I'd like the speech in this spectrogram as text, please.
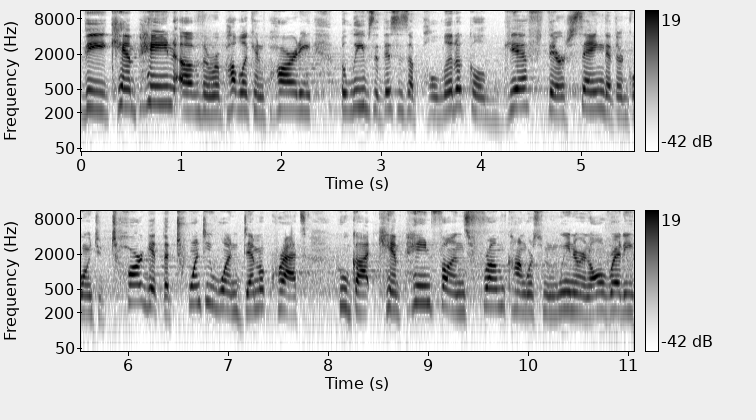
The campaign of the Republican Party believes that this is a political gift. They're saying that they're going to target the 21 Democrats who got campaign funds from Congressman Weiner. And already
